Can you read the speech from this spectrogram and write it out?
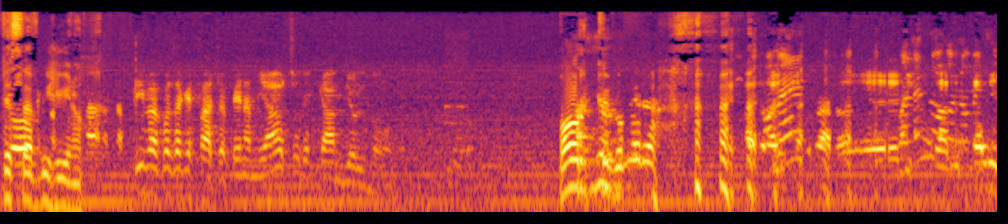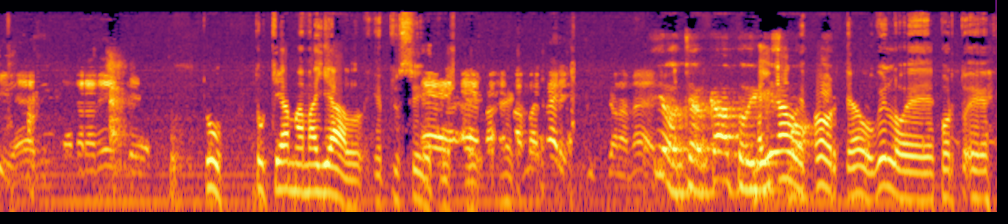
te sta vicino. La, la prima cosa che faccio appena mi alzo che cambio il nome. Porca com'era? Com'è? Eh, Qual è il nuovo nome lì, eh, veramente... Tu, tu chiama Maial, che è più semplice. Eh, eh, ma, Ecco. ma magari funziona meglio. Io ho cercato il Maial è forte, oh, quello è, porto, è,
